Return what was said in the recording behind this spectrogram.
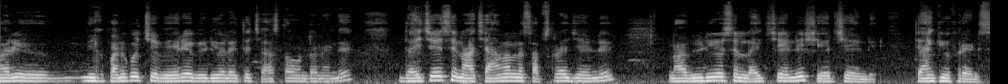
మరి మీకు పనికొచ్చే వేరే వీడియోలు అయితే చేస్తూ ఉంటానండి. దయచేసి నా ఛానల్ని సబ్స్క్రైబ్ చేయండి. నా వీడియోస్ని లైక్ చేయండి షేర్ చేయండి. Thank you friends.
